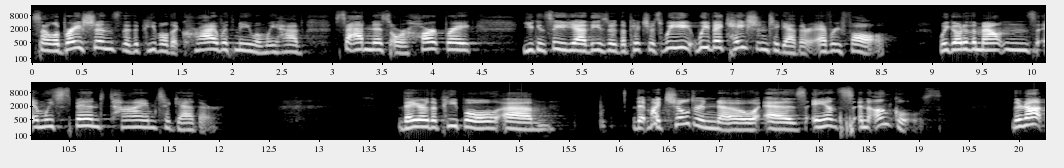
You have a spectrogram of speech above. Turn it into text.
celebrations. They're the people that cry with me when we have sadness or heartbreak. You can see, yeah, these are the pictures. We, we vacation together every fall. We go to the mountains and we spend time together. They are the people um, that my children know as aunts and uncles. They're not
